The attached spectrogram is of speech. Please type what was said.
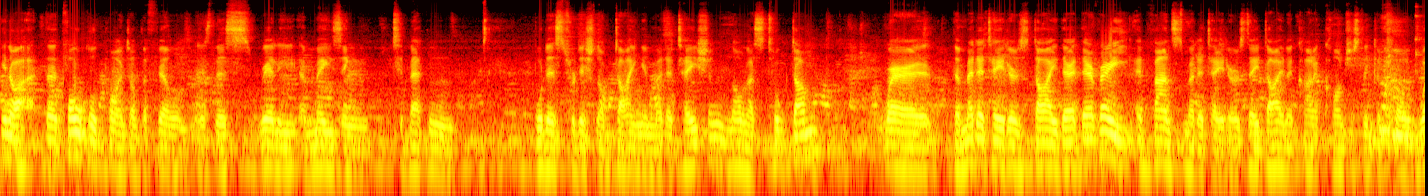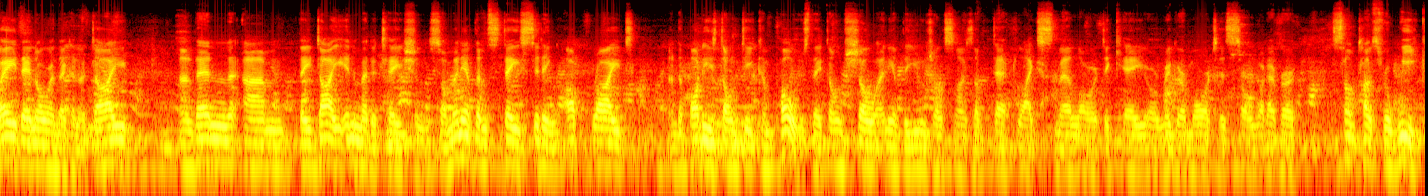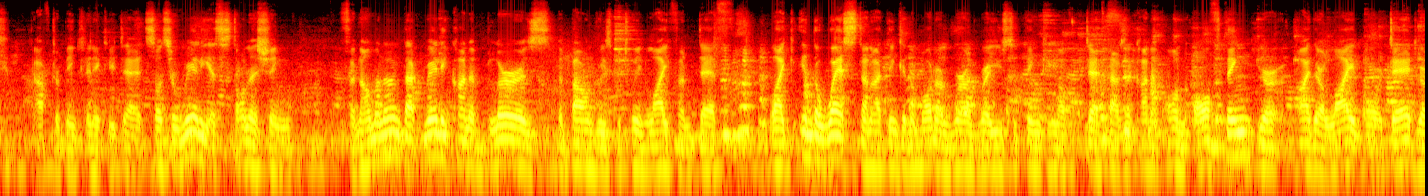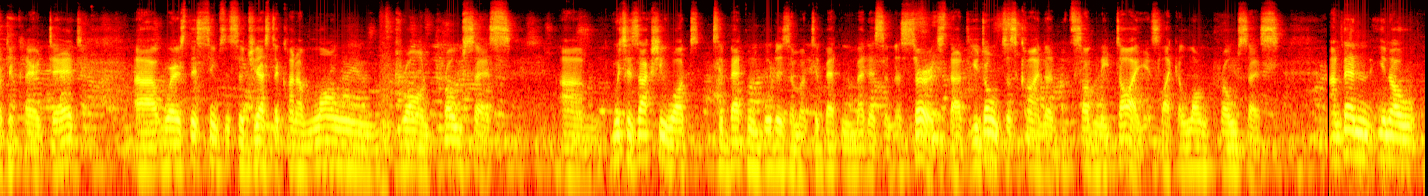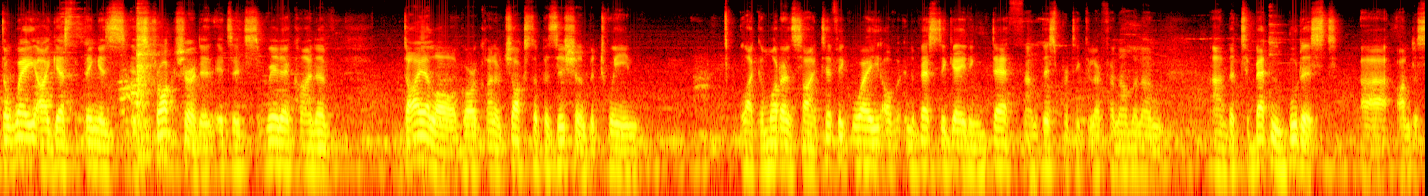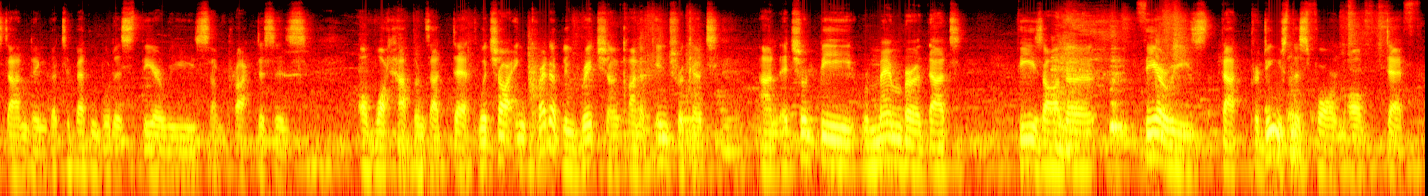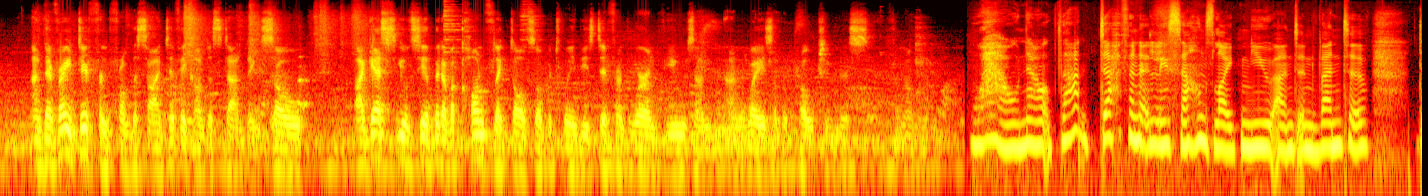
You know, the focal point of the film is this really amazing Tibetan Buddhist tradition of dying in meditation known as Tukdam, where the meditators die. They're, they're very advanced meditators. They die in a kind of consciously controlled way. They know when they're going to die. And then um, they die in meditation. So many of them stay sitting upright and the bodies don't decompose. They don't show any of the usual signs of death, like smell or decay or rigor mortis or whatever, sometimes for a week after being clinically dead. So it's a really astonishing phenomenon that really kind of blurs the boundaries between life and death. Like in the West, and I think in the modern world, we're used to thinking of death as a kind of on off thing. You're either alive or dead, you're declared dead. Uh, whereas this seems to suggest a kind of long drawn process um, which is actually what Tibetan Buddhism and Tibetan medicine asserts that you don't just kind of suddenly die. It's like a long process. And then, you know, the way I guess the thing is, is structured, it, it's, it's really a kind of dialogue or kind of juxtaposition between like a modern scientific way of investigating death and this particular phenomenon and the Tibetan Buddhist uh, understanding, the Tibetan Buddhist theories and practices of what happens at death, which are incredibly rich and kind of intricate. And it should be remembered that these are the theories that produce this form of death. And they're very different from the scientific understanding. So I guess you'll see a bit of a conflict also between these different worldviews and, and ways of approaching this phenomenon. Wow, now that definitely sounds like new and inventive.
